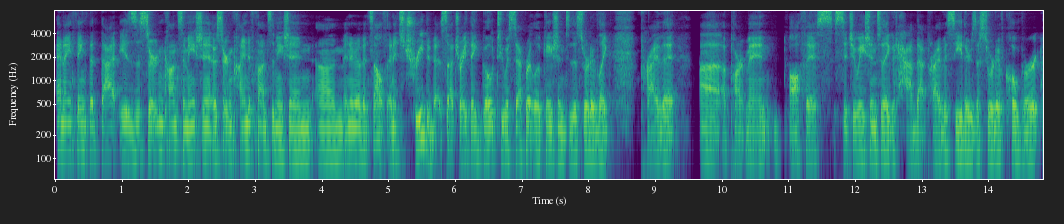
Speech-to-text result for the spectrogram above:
And i think that that is a certain consummation a certain kind of consummation um, in and of itself. And it's treated as such right? They go to a separate location to this sort of like private uh, apartment office situation so they could have that privacy. There's a sort of covert,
